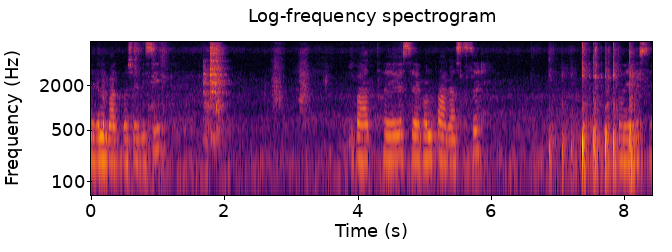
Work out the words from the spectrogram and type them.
এখানে ভাত বসাই দিছি। ভাত হয়ে গেছে, এখন পাক আসছে। হয়ে গেছে।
